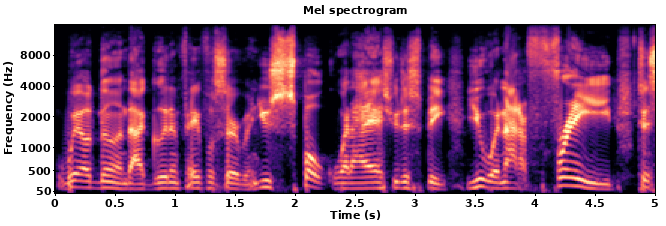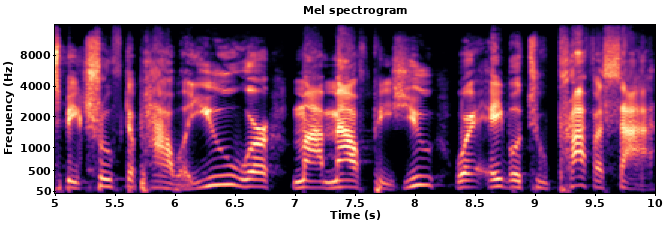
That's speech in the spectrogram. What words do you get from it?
Well done, thy good and faithful servant. You spoke what I asked you to speak. You were not afraid to speak truth to power. You were my mouthpiece. You were able to prophesy,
